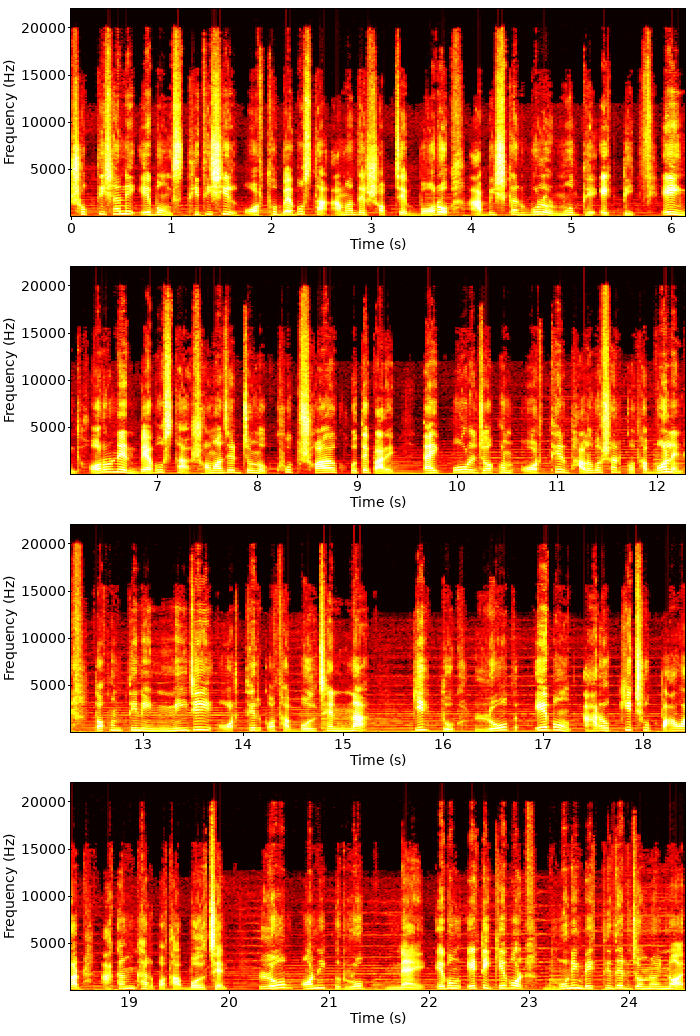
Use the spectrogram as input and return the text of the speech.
শক্তিশালী এবং স্থিতিশীল অর্থ ব্যবস্থা আমাদের সবচেয়ে বড় আবিষ্কারগুলোর মধ্যে একটি। এই ধরনের ব্যবস্থা সমাজের জন্য খুব সহায়ক হতে পারে। তাই পোল যখন অর্থের ভালোবাসার কথা বলেন, তখন তিনি নিজেই অর্থের কথা বলছেন না, কিন্তু লোভ এবং আরও কিছু পাওয়ার আকাঙ্ক্ষার কথা বলছেন। লোভ অনেক রূপ নেয় এবং এটি কেবল ধনী ব্যক্তিদের জন্যই নয়,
